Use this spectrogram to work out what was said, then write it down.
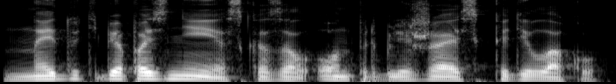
«Найду тебя позднее», — сказал он, приближаясь к Кадиллаку.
